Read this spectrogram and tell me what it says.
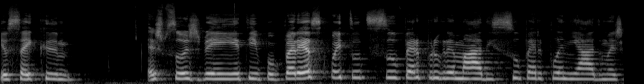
Eu sei que as pessoas veem, é tipo, parece que foi tudo super programado e super planeado, mas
